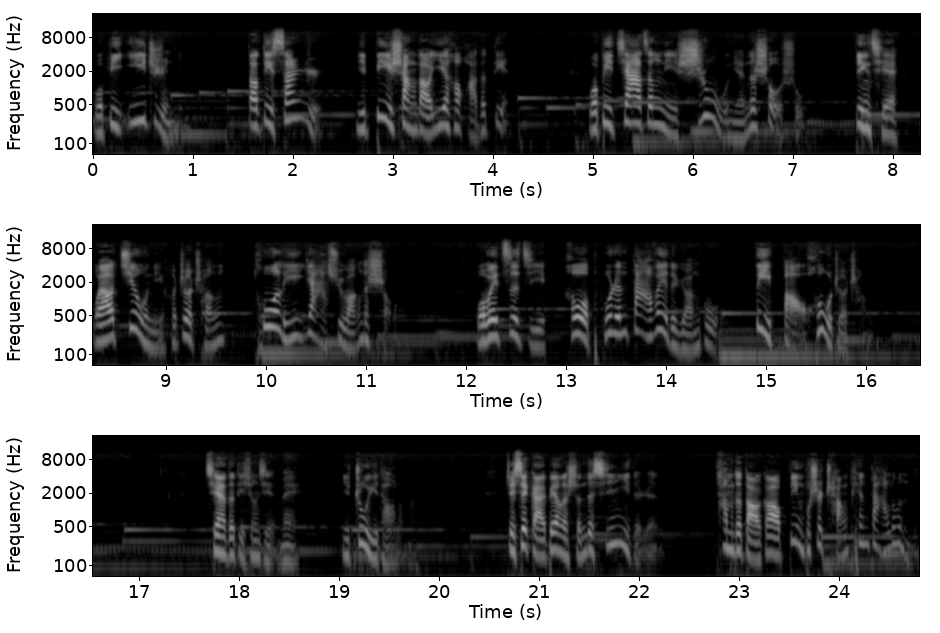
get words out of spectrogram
我必医治你。到第三日，你必上到耶和华的殿，我必加增你十五年的寿数，并且我要救你和这城脱离亚述王的手。我为自己和我仆人大卫的缘故，必保护这城。”亲爱的弟兄姐妹，你注意到了吗？这些改变了神的心意的人。他们的祷告并不是长篇大论的，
